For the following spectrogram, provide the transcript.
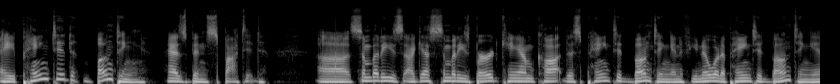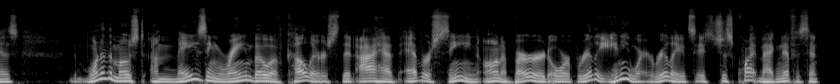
a painted bunting has been spotted. Uh, somebody's, I guess, somebody's bird cam caught this painted bunting. And if you know what a painted bunting is, one of the most amazing rainbow of colors that I have ever seen on a bird or really anywhere. Really, it's it's just quite magnificent.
